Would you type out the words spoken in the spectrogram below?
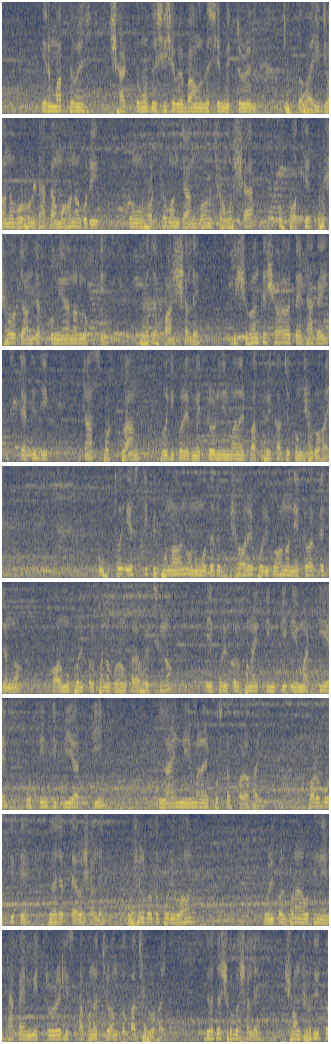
এর মাধ্যমে ষাটতম দেশ হিসেবে বাংলাদেশে মেট্রো রেল যুক্ত হয়। এই জনবহুল ঢাকা মহানগরীর ক্রমবর্ধমান যানবাহন সমস্যা ও পথের দুঃসহ যানজট কমিয়ে আনার লক্ষ্যে দু হাজার পাঁচ সালে বিশ্বব্যাংকের সহায়তায় ঢাকায় স্ট্র্যাটেজিক ট্রান্সপোর্ট প্ল্যান তৈরি করে মেট্রো নির্মাণের প্রাথমিক কার্যক্রম শুরু হয়। উক্ত এসটিপি প্রণয়ন অনুমোদিত শহরের পরিবহন ও নেটওয়ার্কের জন্য কর্মপরিকল্পনা গ্রহণ করা হয়েছিল। এই পরিকল্পনায় তিনটি এমআরটিএ ও তিনটি বিআরটি লাইন নির্মাণের প্রস্তাব করা হয়। পরবর্তীতে দু হাজার তেরো সালে কৌশলগত পরিবহন পরিকল্পনার অধীনে ঢাকায় মেট্রো রেল স্থাপনের চূড়ান্ত কাজ শুরু হয়। দু হাজার ষোলো সালে সংশোধিত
